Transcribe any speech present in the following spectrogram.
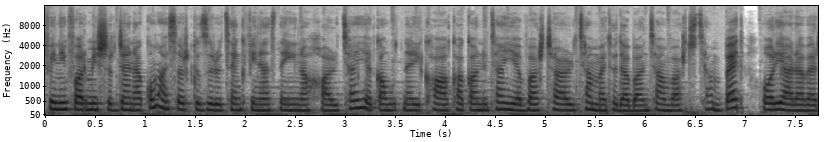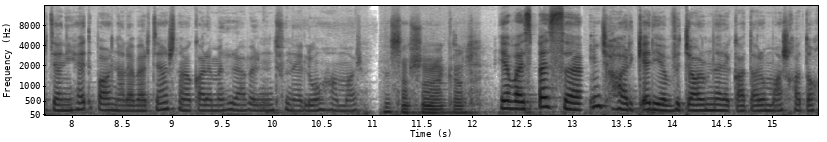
Ֆինինֆորմի շրջանակում այսօր կզրուցենք ֆինանսների նախարարության, եկամուտների քաղաքականության եւ վարչարարության մեթոդաբանության վարչության պետ Օրի Արավերդյանի հետ։ Պարոն Արավերդյան, շնորհակալ եմ հրավերն ընդունելու համար։ Ես եմ շնորհակալ։ Եվ այսպես ինչ հարկեր եւ վճարումներ է կատարում աշխատող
